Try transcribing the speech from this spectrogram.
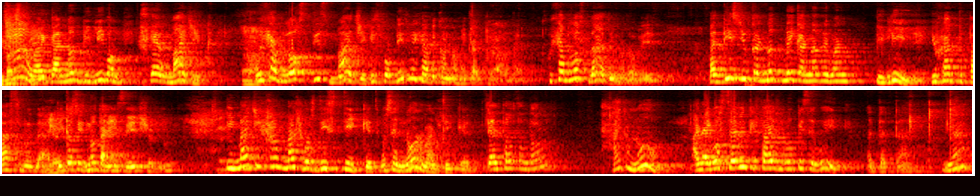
How. I cannot believe on her magic. Ah. We have lost this magic. It's for this we have economical problem. We have lost that in it. But this you cannot make another one believe. You have to pass through that Yes. because it's not an easy issue. no? Exactly. Imagine how much was this ticket? Was a normal ticket? Ten thousand dollars? I don't know. And I was seventy-five rupees a week at that time. Yeah.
